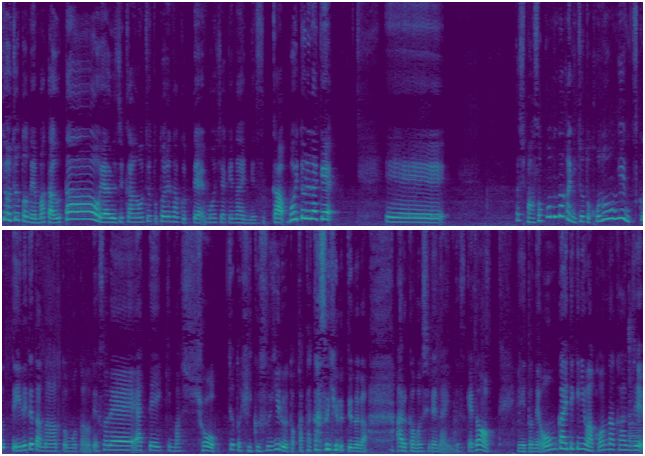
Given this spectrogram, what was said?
今日ちょっとね、また歌をやる時間をちょっと取れなくて申し訳ないんですが、ボイトレだけ、えー、私パソコンの中にちょっとこの音源作って入れてたなと思ったので、それやっていきましょう。ちょっと低すぎるとか高すぎるっていうのがあるかもしれないんですけど、えっ、ー、とね、音階的にはこんな感じ。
